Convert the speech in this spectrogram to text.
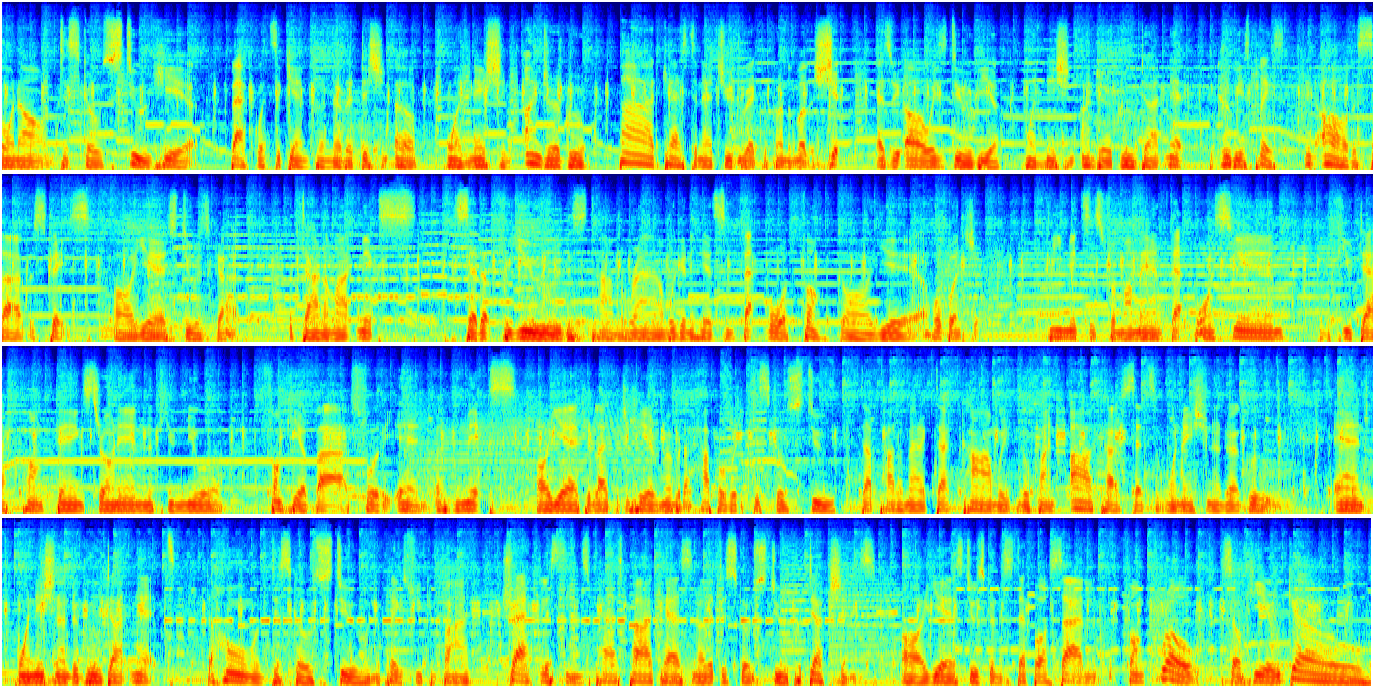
Going on? Disco Stu here, back once again for another edition of One Nation Under a Groove, podcasting at you directly from the mothership, as we always do via OneNationUnderAGroove.net, the grooviest place in all the cyberspace. Oh yeah, Stu has got a dynamite mix set up for you this time around. We're gonna hear some Fat Boy Funk. Oh yeah, a whole bunch of remixes from my man Fat Boy Slim, with a few Daft Punk things thrown in, and a few newer, funkier vibes for the end of the mix. Oh yeah, if you like what you hear, remember to hop over to discostew.podomatic.com where you can go find archive sets of One Nation Under a Groove and OneNationUnderGroove.net, the home of Disco Stu and the place where you can find track listings, past podcasts, and other Disco Stu productions. Oh yeah, Stu's gonna step outside and let the funk roll. So here we go.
